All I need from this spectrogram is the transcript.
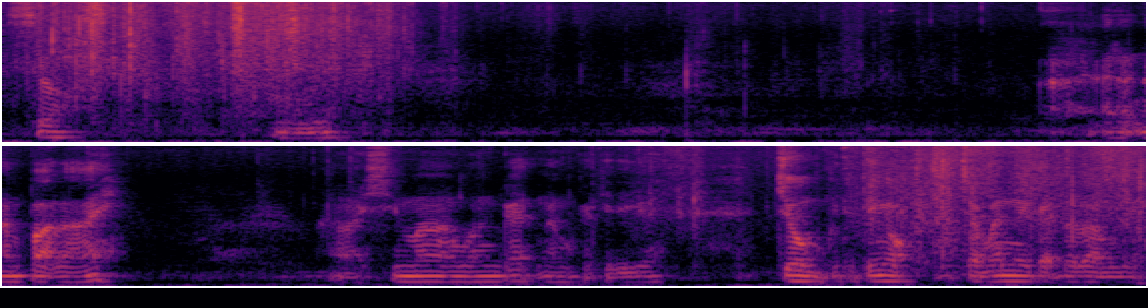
So, ini dia. Harap nampak lah eh. Awashima Avantgarde 6 kaki 3. Jom kita tengok macam mana kat dalam dia.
